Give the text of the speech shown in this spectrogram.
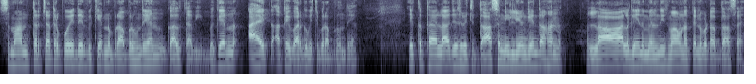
ਸਮਾਂਤਰ ਚਤੁਰਭੁਜ ਦੇ ਵਿਕਿਰਨ ਬਰਾਬਰ ਹੁੰਦੇ ਹਨ, ਗਲਤ ਹੈ ਵੀ। ਵਿਕਿਰਨ ਆਇਤ ਅਤੇ ਵਰਗ ਵਿੱਚ ਬਰਾਬਰ ਹੁੰਦੇ ਆ। ਇੱਕ ਥੈਲਾ ਜਿਸ ਵਿੱਚ 10 ਨੀਲੀਆਂ ਗੇਂਦਾਂ ਹਨ, ਲਾਲ ਗੇਂਦ ਮਿਲਣ ਦੀ ਸੰਭਾਵਨਾ 3/10 ਹੈ।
